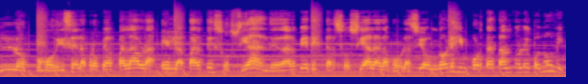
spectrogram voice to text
lo, como dice la propia palabra, en la parte social, de dar bienestar social a la población. No les importa tanto lo económico.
